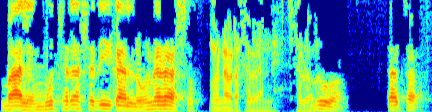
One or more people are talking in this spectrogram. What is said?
Vale, muchas gracias a ti, Carlos. Un abrazo. Un abrazo grande. Hasta luego. Chao, chao.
